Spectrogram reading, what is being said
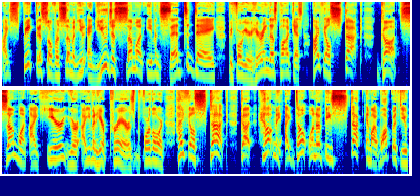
I speak this over some of you, and you just, someone even said today before you're hearing this podcast, I feel stuck. God, someone, I hear your, I even hear prayers before the Lord. I feel stuck. God, help me. I don't want to be stuck in my walk with you,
